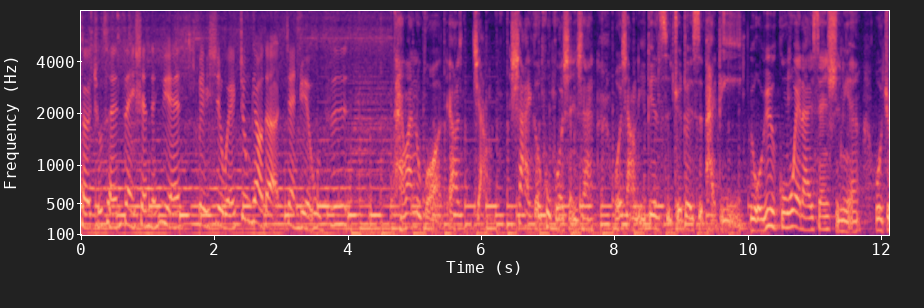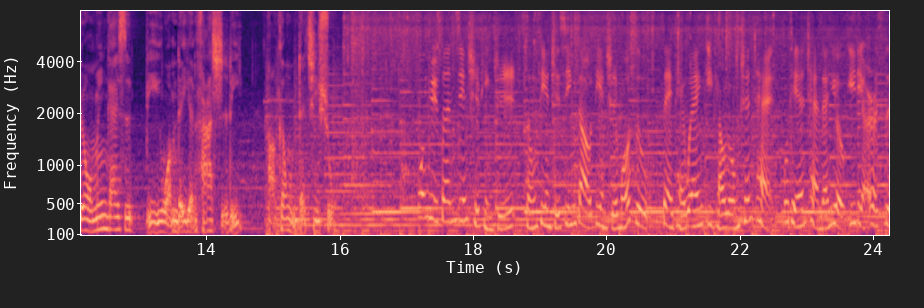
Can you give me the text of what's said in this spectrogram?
可储存再生能源被视为重要的战略物资。台湾如果要讲下一个护国神山，我想锂电池绝对是排第一。我预估未来三十年，我觉得我们应该是比我们的研发实力。好，跟我们的技术。翁玉芬坚持品质，从电池芯到电池模组，在台湾一条龙生产，目前产能有一点二四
